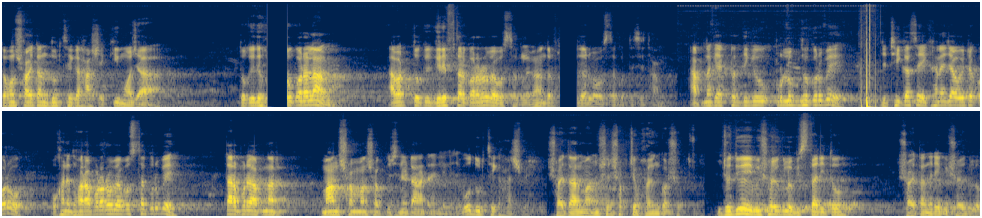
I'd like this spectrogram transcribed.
তখন শয়তান দূর থেকে হাসে, কি মজা। তোকে যদি হত্যা করালাম, আবার তোকে গ্রেফতার করারও ব্যবস্থা করলাম। এখন তোর ফাঁসি দেওয়ার ব্যবস্থা করতেছি, থাম। আপনাকে একটার দিকেও প্রলুব্ধ করবে যে, ঠিক আছে, এখানে যাও ওইটা করো, ওখানে ধরা পড়ারও ব্যবস্থা করবে। তারপরে আপনার মান সম্মান সব কিছু নিয়ে টানাটানি লেগে যাবে ও দূর থেকে হাসবে। শয়তান মানুষের সবচেয়ে ভয়ঙ্কর শত্রু। যদিও এই বিষয়গুলো বিস্তারিত, শয়তানের এই বিষয়গুলো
